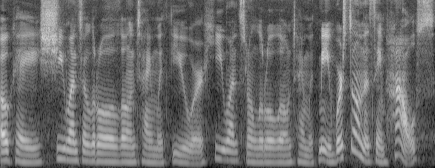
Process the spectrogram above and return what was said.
okay, she wants a little alone time with you or he wants a little alone time with me. We're still in the same house.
